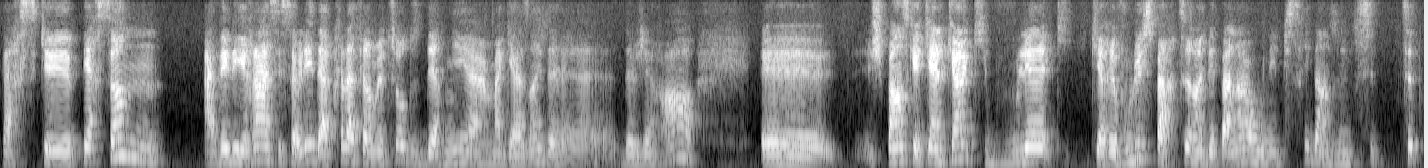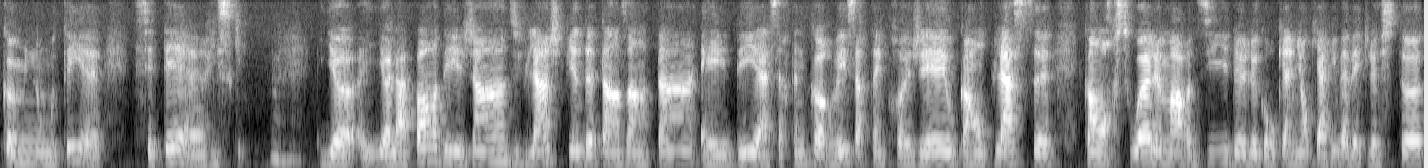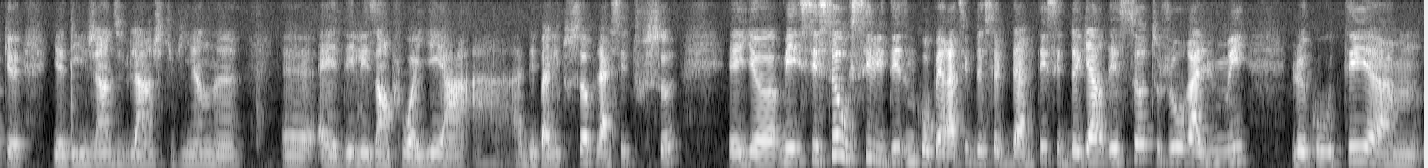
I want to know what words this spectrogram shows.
parce que personne avait les rangs assez solides après la fermeture du dernier euh, magasin de, de Gérard. Euh, je pense que quelqu'un qui voulait, qui, qui aurait voulu se partir un dépanneur ou une épicerie dans une petite, petite communauté, euh, c'était euh, risqué. Il y, a, il y a la part des gens du village qui viennent de temps en temps aider à certaines corvées, certains projets, ou quand on place, quand on reçoit le mardi le, le gros camion qui arrive avec le stock, il y a des gens du village qui viennent euh, aider les employés à, déballer tout ça, placer tout ça. Et y a, mais c'est ça aussi l'idée d'une coopérative de solidarité, c'est de garder ça toujours allumé, le côté, euh,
